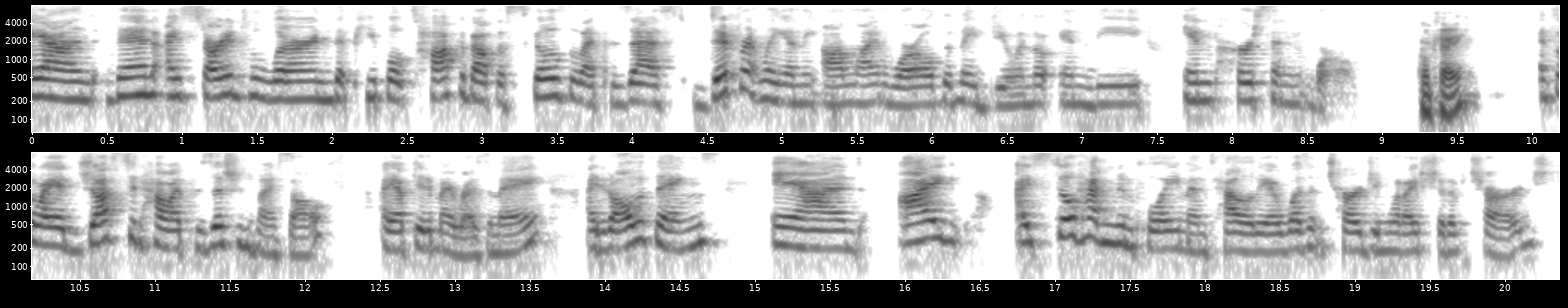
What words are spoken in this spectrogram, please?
And then I started to learn that people talk about the skills that I possessed differently in the online world than they do in the in the in-person world. Okay. And so I adjusted how I positioned myself. I updated my resume. I did all the things and I I still had an employee mentality. I wasn't charging what I should have charged.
